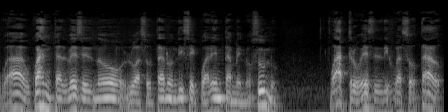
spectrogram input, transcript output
wow, ¿cuántas veces no lo azotaron? Dice 40 menos 1. Cuatro veces dijo azotado.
